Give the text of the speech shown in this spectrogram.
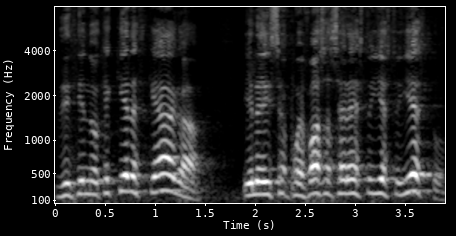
diciendo, ¿qué quieres que haga? Y le dice, pues vas a hacer esto y esto y esto.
